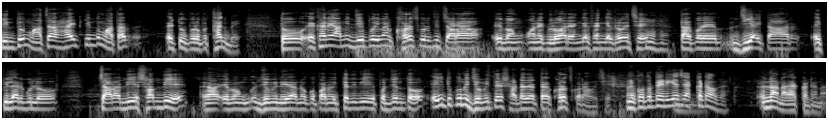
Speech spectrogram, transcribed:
কিন্তু মাচার হাইট কিন্তু মাথার একটু উপর উপর থাকবে। তো এখানে আমি যে পরিমাণ খরচ করেছি চারা এবং অনেক লোয়ার অ্যাঙ্গেল ফ্যাঙ্গেল রয়েছে তারপরে জিআই তার এই পিলারগুলো চারা দিয়ে সব দিয়ে এবং জমি নিরানো কোপানো ইত্যাদি দিয়ে এ পর্যন্ত এইটুকুনি জমিতে ষাট হাজার টাকা খরচ করা হয়েছে। মানে কতটা এরিয়া আছে? এক কাটা হবে? না না এক কাঠা না।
